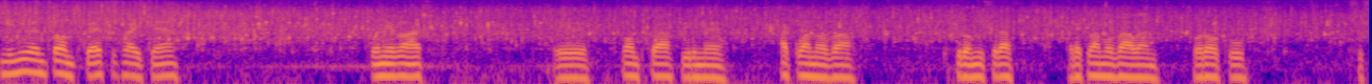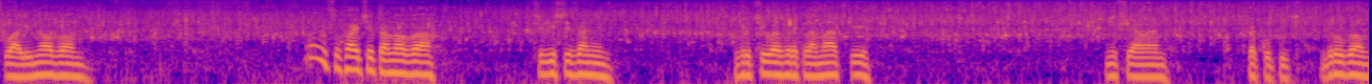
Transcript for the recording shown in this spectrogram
Zmieniłem pompkę, słuchajcie, ponieważ y, pompka firmy Aquanowa, którą już raz reklamowałem po roku, przysłali nową. No i słuchajcie, ta nowa, oczywiście zanim wróciła z reklamacji, musiałem przekupić drugą.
